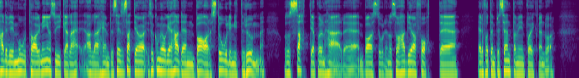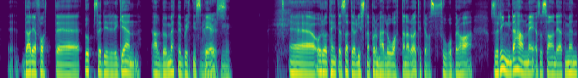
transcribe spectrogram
hade vi mottagningen och så gick alla, alla hem till sig. Så, satt jag, så kommer jag ihåg att jag hade en barstol i mitt rum. Och så satt jag på den här eh, barstolen och så hade jag fått, eh, jag hade fått en present av min pojkvän då. Eh, då hade jag fått eh, Upside Did It Again, albumet med Britney Spears. Mm. Eh, och då tänkte jag, så att jag lyssnade på de här låtarna då, jag tyckte det var så bra. Så ringde han mig och så sa han det att, men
